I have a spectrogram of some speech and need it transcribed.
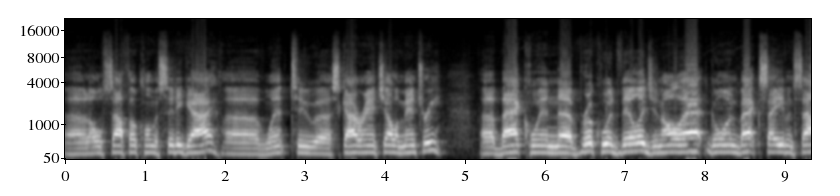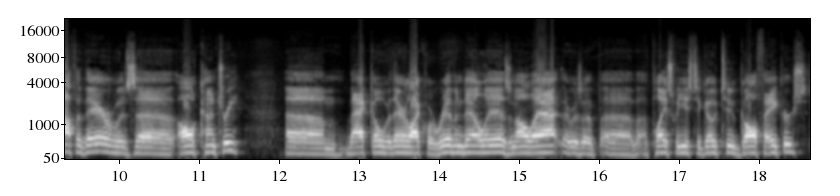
Uh, an old South Oklahoma City guy. Uh, went to uh, Sky Ranch Elementary back when Brookwood Village and all that, going back, say, even south of there, was all country. Um, back over there, like where Rivendell is and all that, there was a, a place we used to go to, Golf Acres.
